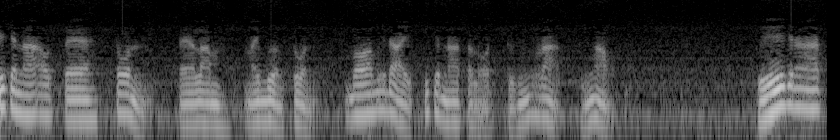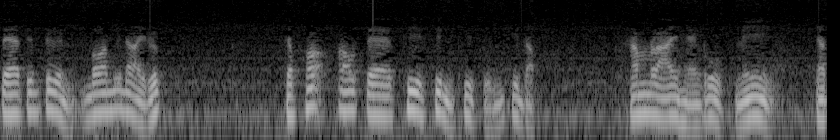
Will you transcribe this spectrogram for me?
พิจารณาเอาแต่ต้นแต่ลำในเบื้องต้นบอไม่ได้พิจารณาตลอดถึงรากถึงเงาพิจารณาแต่ตื้นๆบอไม่ได้ลึก เฉพาะเอาแต่ที่สิ้นที่สุดที่ดับทำลายแห่งรูปนี้จัด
